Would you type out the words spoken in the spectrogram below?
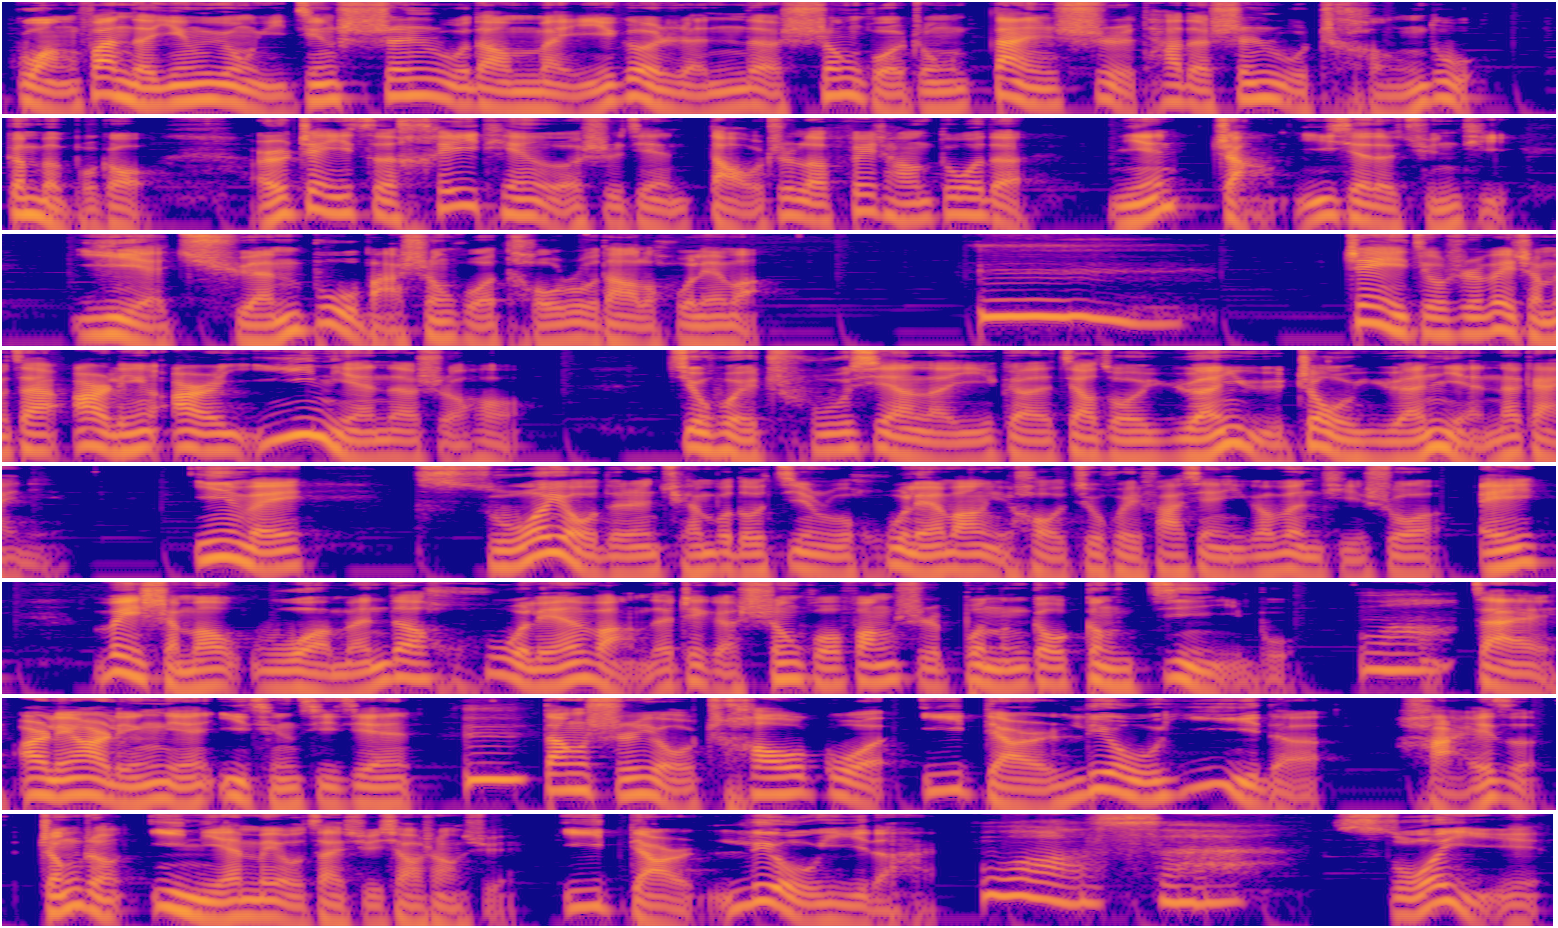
广泛的应用已经深入到每一个人的生活中，但是它的深入程度根本不够。而这一次黑天鹅事件导致了非常多的年长一些的群体也全部把生活投入到了互联网。嗯，这就是为什么在二零二一年的时候就会出现了一个叫做元宇宙元年的概念，因为所有的人全部都进入互联网以后，就会发现一个问题：说，哎，为什么我们的互联网的这个生活方式不能够更进一步？哇，在二零二零年疫情期间，嗯，当时有超过一点六亿的孩子，整整一年没有在学校上学，一点六亿的孩子，哇塞，所以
